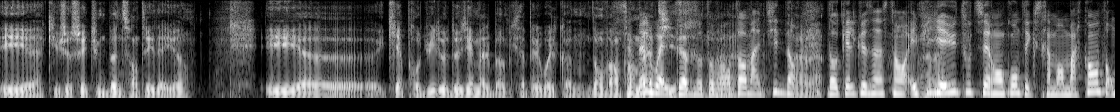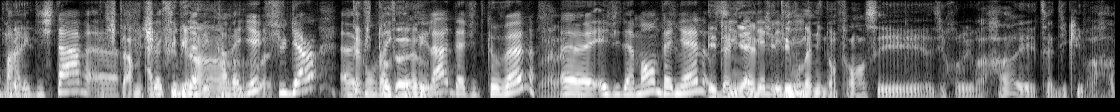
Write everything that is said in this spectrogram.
et à qui je souhaite une bonne santé d'ailleurs, et euh, qui a produit le deuxième album qui s'appelle Welcome, dont on va entendre un titre. Welcome, dont on va entendre un titre dans, Voilà. dans quelques instants. Et puis, il y a eu toutes ces rencontres extrêmement marquantes. On parlait Oui. d'Ishtar, euh, Michel avec qui vous Fugain, avez travaillé. ouais. Fugain, euh, David qu'on va Coven. écouter là. David Coven, euh, évidemment. Daniel Et aussi, Daniel, qui était mon ami d'enfance, et Zichro Livracha, et Tzadik Livracha.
